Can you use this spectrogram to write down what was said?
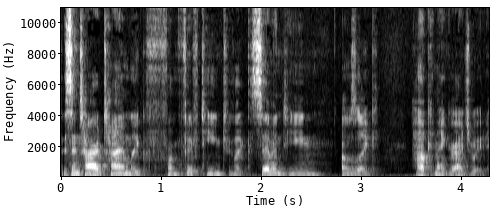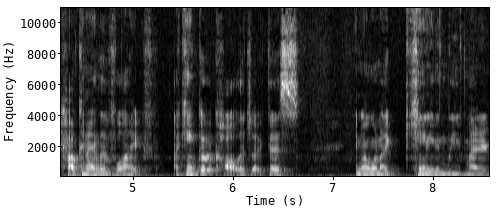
this entire time, like from 15 to like 17, I was like, how can I graduate? How can I live life? I can't go to college like this. You know, when I can't even leave my,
